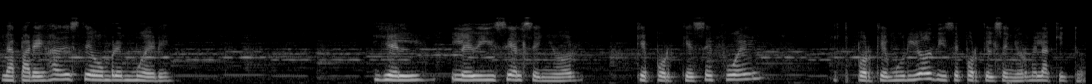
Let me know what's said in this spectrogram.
la pareja de este hombre muere y él le dice al Señor que por qué se fue, por qué murió, dice porque el Señor me la quitó.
